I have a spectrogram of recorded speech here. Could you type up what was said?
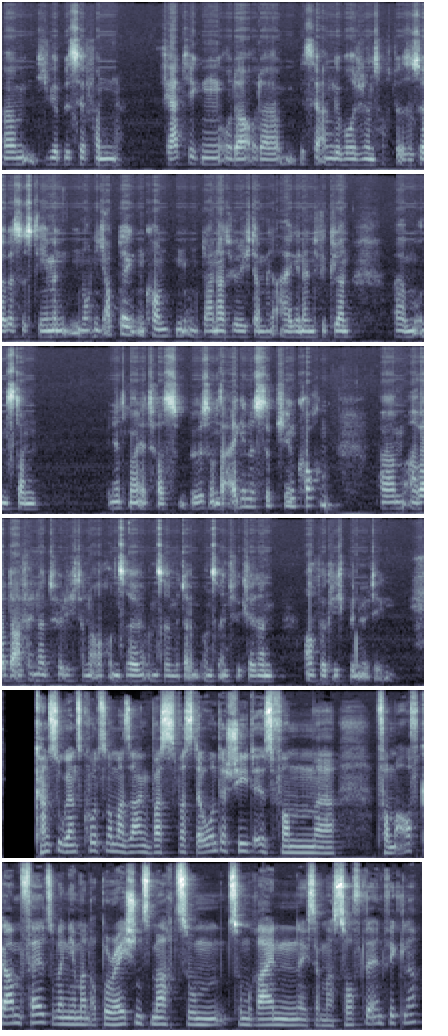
ähm, die wir bisher von fertigen oder, oder bisher angebotenen Software-Service-Systemen noch nicht abdenken konnten und dann natürlich dann mit eigenen Entwicklern ähm, uns dann, bin jetzt mal etwas böse, unser eigenes Süppchen kochen, ähm, aber dafür natürlich dann auch unsere, unsere, unsere Entwickler dann auch wirklich benötigen. Kannst du ganz kurz nochmal sagen, was, was der Unterschied ist vom, äh, vom Aufgabenfeld, so wenn jemand Operations macht, zum, zum reinen, ich sag mal, Softwareentwickler?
